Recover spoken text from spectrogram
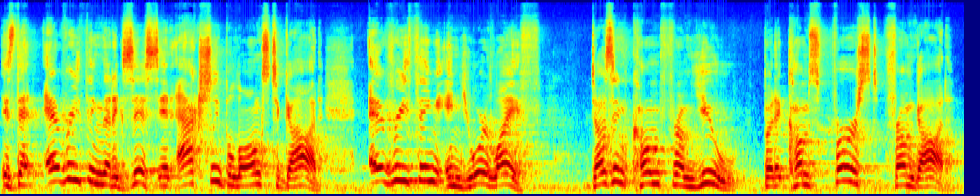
is that everything that exists, it actually belongs to God. Everything in your life doesn't come from you, but it comes first from God.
